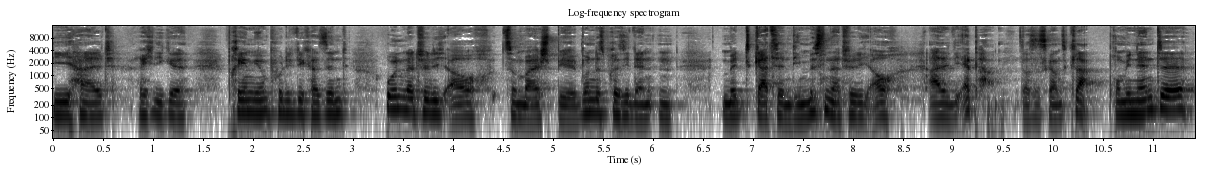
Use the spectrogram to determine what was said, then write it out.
die halt richtige Premium-Politiker sind und natürlich auch zum Beispiel Bundespräsidenten mit Gattin, die müssen natürlich auch alle die App haben. Das ist ganz klar. Prominente,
